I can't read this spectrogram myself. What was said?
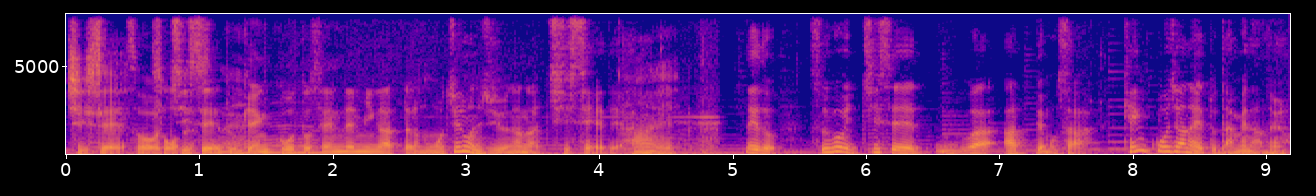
知性。そう、ね、知性と健康と洗練味があったらもちろん重要なのは知性である、はい、だけどすごい知性はあってもさ健康じゃないとダメなのよ。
